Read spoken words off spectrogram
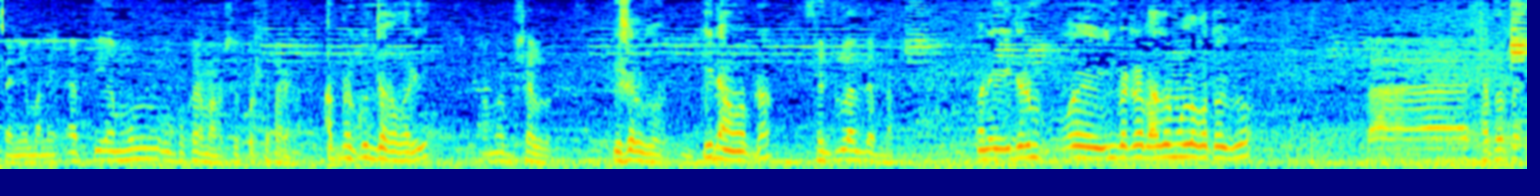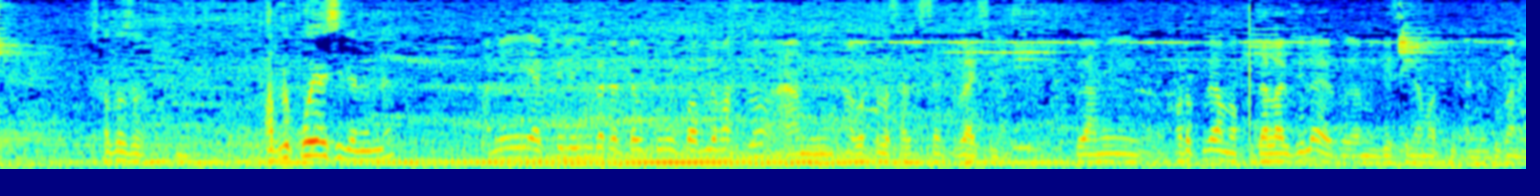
তাই নিয়ে মানে এত এমন উপকার মানুষের করতে পারে না। আপনার কোন জায়গা বাড়ি? আমার বিশাল বিশালগড়। কি নাম আপনার? সেন্ট্রাল দেবনা মানে এটার ইনভার্টার বাজার মূল্য কত হইব? তা সাথে সাত হাজার। আপনি কই এমনি? আমি অ্যাকচুয়ালি ইনভার্টারটা একটু প্রবলেম আসলো। আমি আগরতলা সার্ভিস সেন্টারে আইছিলাম। তো আমি হঠাৎ করে আমার ক্ষুদা লাগছিল আর আমি গেছিলাম আর কি দোকানে।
